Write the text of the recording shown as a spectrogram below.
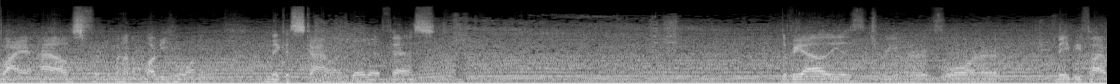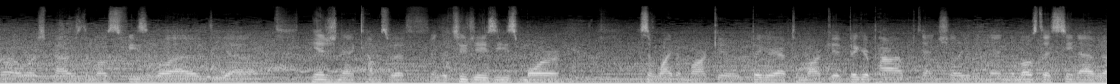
buy a house for the amount of money you want to make a skyline go that fast. The reality is 300, 400, maybe 500 horsepower is the most feasible out of the, uh, the engine that comes with, and the 2JZ's more is a wider market, bigger aftermarket, bigger power potential even than the most I've seen out of an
